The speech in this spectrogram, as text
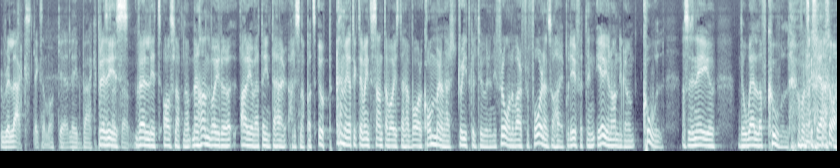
relaxed liksom och eh, laid back. Precis, väldigt avslappnad. Men han var ju då arg över att det inte här hade snappats upp. Men jag tyckte det var intressanta var just den här, var kommer den här streetkulturen ifrån och varför får den så hype? Och det är ju för att den är ju en underground cool. Alltså den är ju the well of cool, om man ska säga så.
